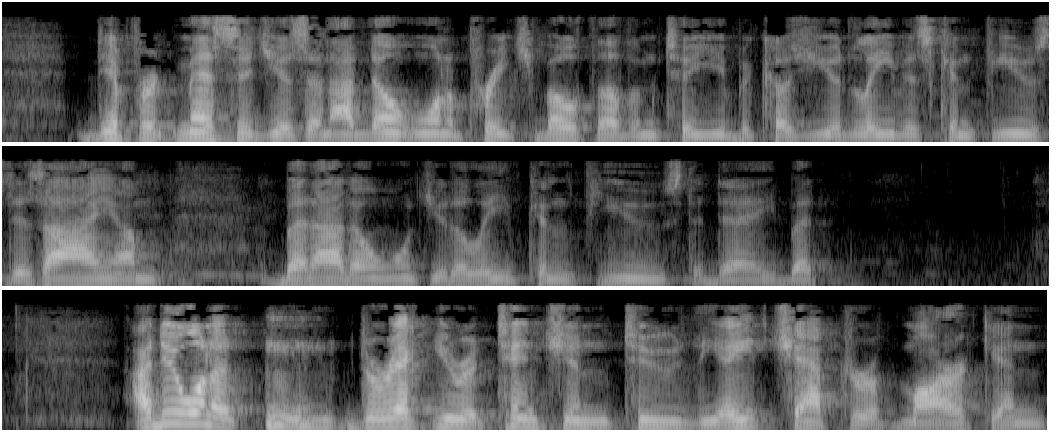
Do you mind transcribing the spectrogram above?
different messages, and I don't want to preach both of them to you because you'd leave as confused as I am. But I don't want you to leave confused today. But I do want to direct your attention to the eighth chapter of Mark and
